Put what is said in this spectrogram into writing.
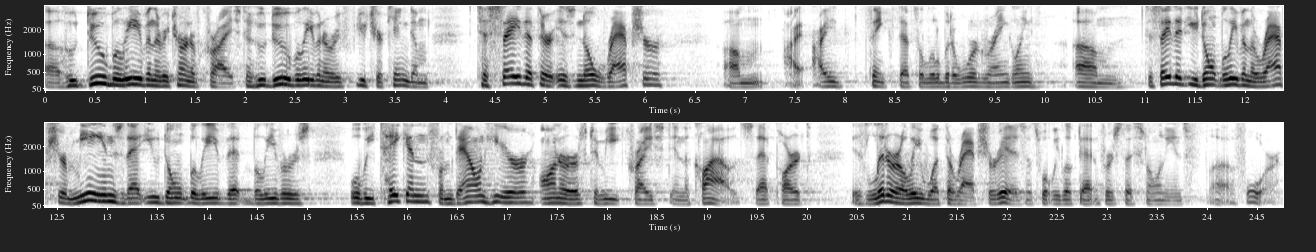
uh, who do believe in the return of Christ and who do believe in a future kingdom, to say that there is no rapture, um, I, I, think that's a little bit of word wrangling. Um, to say that you don't believe in the rapture means that you don't believe that believers will be taken from down here on earth to meet Christ in the clouds. That part is literally what the rapture is. That's what we looked at in 1 Thessalonians uh, 4.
